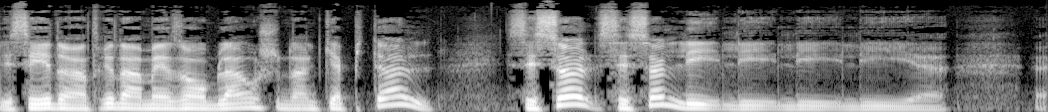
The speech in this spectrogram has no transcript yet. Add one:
d'essayer de rentrer dans la Maison Blanche ou dans le Capitole C'est ça, c'est ça les les, les, les, euh, euh,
